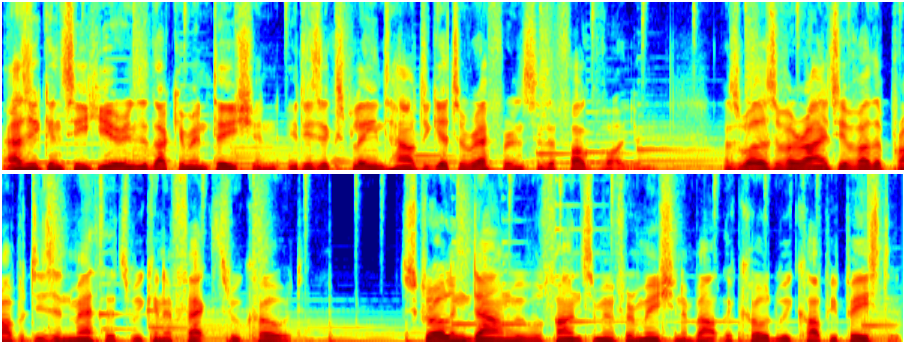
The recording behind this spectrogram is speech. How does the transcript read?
As you can see here in the documentation, it is explained how to get a reference to the fog volume, as well as a variety of other properties and methods we can affect through code. Scrolling down we will find some information about the code we copy-pasted.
